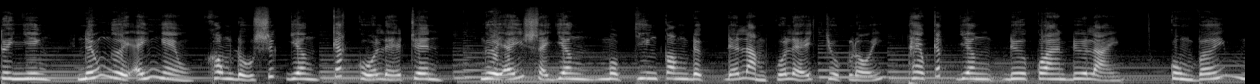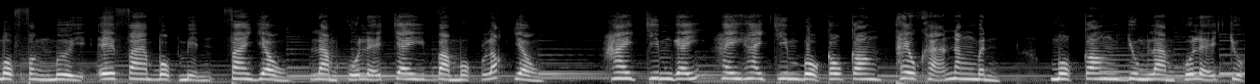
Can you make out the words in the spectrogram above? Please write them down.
Tuy nhiên, nếu người ấy nghèo không đủ sức dân các của lễ trên, người ấy sẽ dân một chiên con đực để làm của lễ chuộc lỗi theo cách dân đưa qua đưa lại cùng với một phần mười e pha bột mịn pha dầu làm của lễ chay và một lót dầu. Hai chim gáy hay hai chim bồ câu con theo khả năng mình. Một con dùng làm của lễ chuộc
